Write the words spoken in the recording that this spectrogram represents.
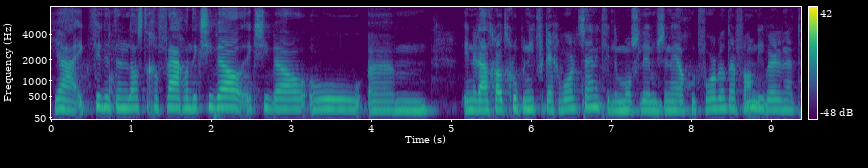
Ja, ik vind het een lastige vraag. Want ik zie wel, ik zie wel hoe ehm, inderdaad grote groepen niet vertegenwoordigd zijn. Ik vind de moslims een heel goed voorbeeld daarvan. Die werden net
